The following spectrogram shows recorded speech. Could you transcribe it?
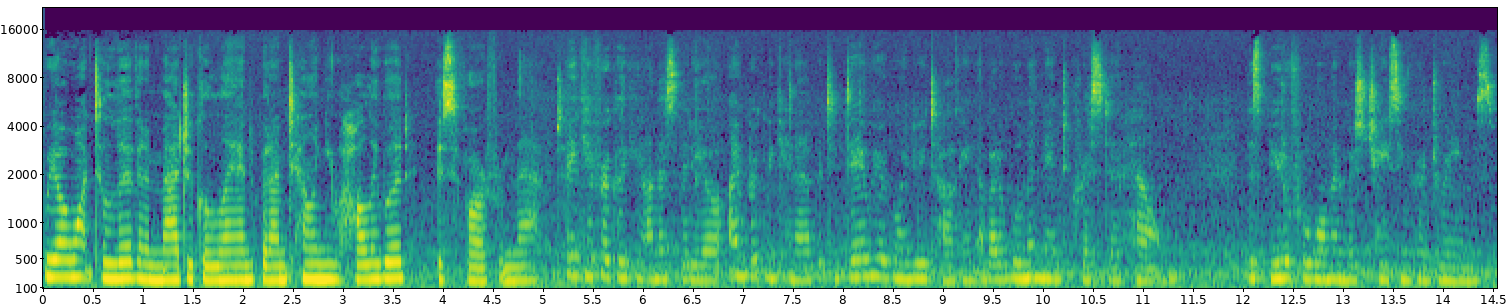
We all want to live in a magical land, but I'm telling you, Hollywood is far from that. Thank you for clicking on this video. I'm Brooke Makenna, but today we are going to be talking about a woman named Christa Helm. This beautiful woman was chasing her dreams,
